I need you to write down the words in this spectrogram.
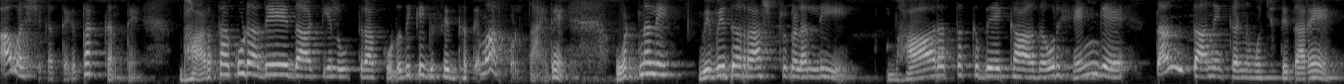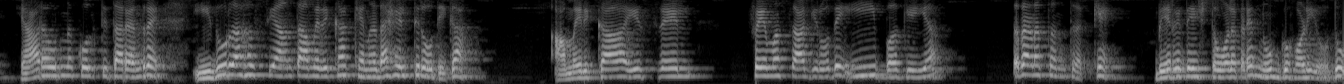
ಅವಶ್ಯಕತೆಗೆ ತಕ್ಕಂತೆ. ಭಾರತ ಕೂಡ ಅದೇ ದಾಟಿಯಲ್ಲಿ ಉತ್ತರ ಕೊಡೋದಕ್ಕೆ ಸಿದ್ಧತೆ ಮಾಡಿಕೊಳ್ತಾ ಇದೆ. ಒಟ್ಟಿನಲ್ಲಿ ವಿವಿಧ ರಾಷ್ಟ್ರಗಳಲ್ಲಿ ಭಾರತಕ್ಕೆ ಬೇಕಾದವರು ಹೆಂಗೆ ತನ್ನ ತಾನೇ ಕಣ್ಣು ಮುಚ್ಚುತ್ತಿದ್ದಾರೆ? ಯಾರವ್ರನ್ನ ಕೊಲ್ತಿದ್ದಾರೆ ಅಂದರೆ ಇದು ರಹಸ್ಯ ಅಂತ ಅಮೆರಿಕ, ಕೆನಡಾ ಹೇಳ್ತಿರೋದೀಗ. ಅಮೆರಿಕ, ಇಸ್ರೇಲ್ ಫೇಮಸ್ ಆಗಿರೋದೇ ಈ ಬಗೆಯ ರಣತಂತ್ರಕ್ಕೆ ಬೇರೆ ದೇಶದ ಒಳಗಡೆ ನುಗ್ಗು ಹೊಡೆಯೋದು.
